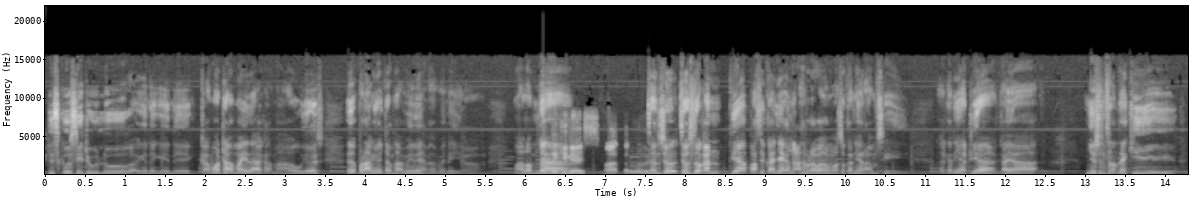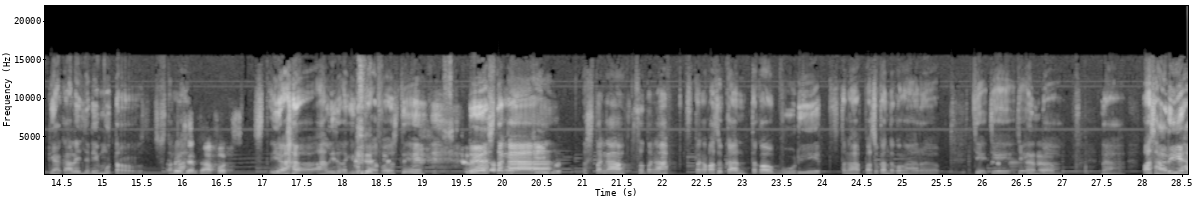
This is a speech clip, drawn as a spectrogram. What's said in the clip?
diskusi dulu kayak gini-gini. Gak mau damai lah, gak mau. Ya wis, "Ayo perang ya jam sama ini, jam sama ini ya. Malamnya Strateginya wis mateng Snow, Jon Snow kan dia pasukannya kan gak seberapa sama pasukannya Ramsay. Akhirnya dia kayak nyusun strategi dia kali jadi muter Sampai setengah Ser Davos. Iya, ahli strategi di Davos deh. Deh setengah setengah setengah setengah pasukan teko burit, setengah pasukan teko ngarep. C C C imbang. Nah, pas hari H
